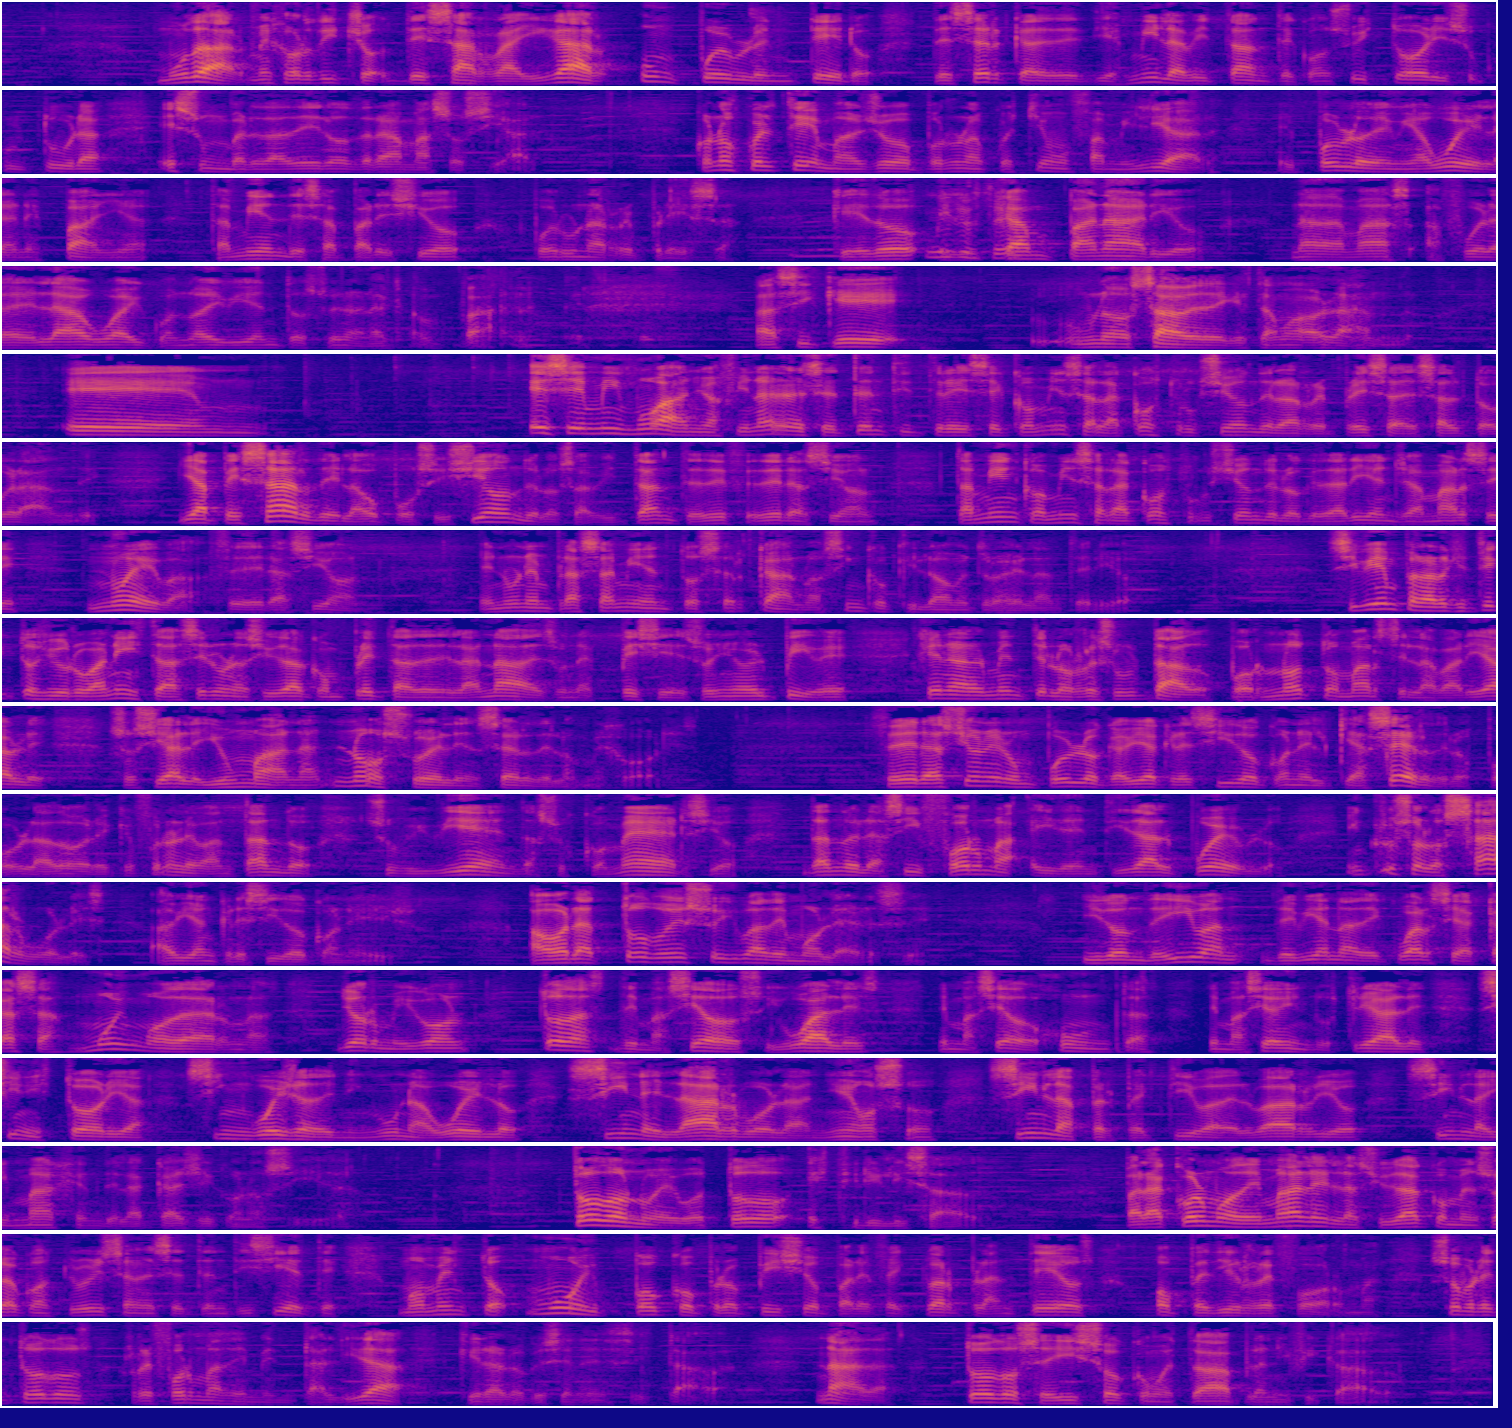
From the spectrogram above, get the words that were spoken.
mudar, mejor dicho, desarraigar un pueblo entero de cerca de 10.000 habitantes con su historia y su cultura es un verdadero drama social. Conozco el tema yo por una cuestión familiar. El pueblo de mi abuela en España también desapareció por una represa. Quedó Mire el usted. campanario nada más afuera del agua y cuando hay viento suena la campana. Así que uno sabe de qué estamos hablando. Eh, ese mismo año, a finales del 73, se comienza la construcción de la represa de Salto Grande. Y a pesar de la oposición de los habitantes de Federación, también comienza la construcción de lo que daría en llamarse Nueva Federación, en un emplazamiento cercano a 5 kilómetros del anterior. Si bien para arquitectos y urbanistas hacer una ciudad completa desde la nada es una especie de sueño del pibe, generalmente los resultados, por no tomarse las variables sociales y humanas, no suelen ser de los mejores. Federación era un pueblo que había crecido con el quehacer de los pobladores, que fueron levantando sus viviendas, sus comercios, dándole así forma e identidad al pueblo. Incluso los árboles habían crecido con ellos. Ahora todo eso iba a demolerse y donde iban debían adecuarse a casas muy modernas, de hormigón, todas demasiado iguales, demasiado juntas, demasiado industriales, sin historia, sin huella de ningún abuelo, sin el árbol añoso, sin la perspectiva del barrio, sin la imagen de la calle conocida. Todo nuevo, todo esterilizado. Para colmo de males, la ciudad comenzó a construirse en el 77, momento muy poco propicio para efectuar planteos o pedir reforma, sobre todo reformas de mentalidad, que era lo que se necesitaba. Nada, todo se hizo como estaba planificado.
